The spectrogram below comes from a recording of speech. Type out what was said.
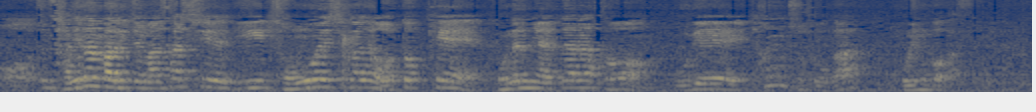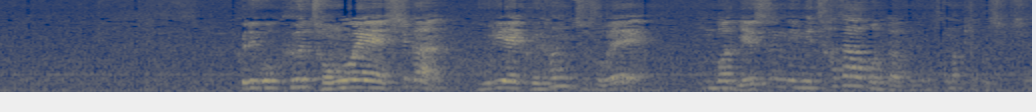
어, 좀 잔인한 말이지만 사실 이 정오의 시간을 어떻게 보냈냐에 따라서 우리의 현 주소가 보이는 것 같습니다. 그리고 그 정오의 시간, 우리의 그 현 주소에 한번 예수님이 찾아와 본다고 생각해 보십시오.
